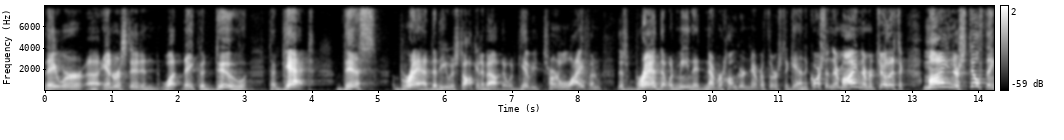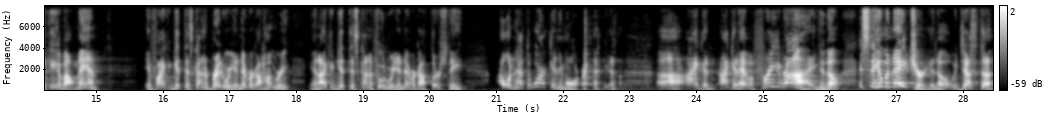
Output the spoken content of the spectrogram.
they were uh, interested in what they could do to get this bread that he was talking about that would give eternal life and this bread that would mean they'd never hunger, never thirst again. Of course, in their mind, their materialistic mind, they're still thinking about, man, if I could get this kind of bread where you never got hungry and I could get this kind of food where you never got thirsty, I wouldn't have to work anymore. you know? Uh, I could I could have a free ride, you know. It's the human nature, you know. We just uh,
